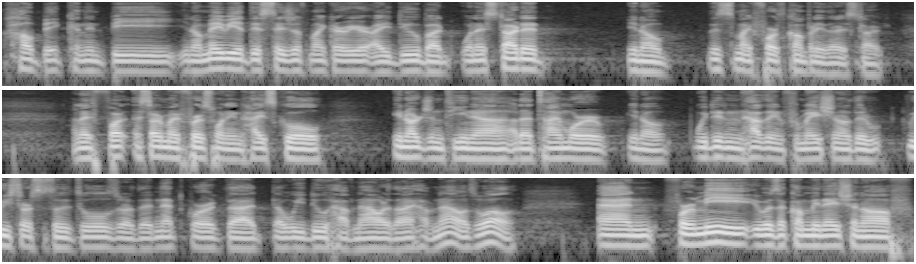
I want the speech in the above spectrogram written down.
how big can it be. You know, maybe at this stage of my career I do, but when I started, you know, this is my fourth company that I started. And I, I started my first one in high school in Argentina at a time where, you know, we didn't have the information or the resources or the tools or the network that, that we do have now or that I have now as well. And for me, it was a combination of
